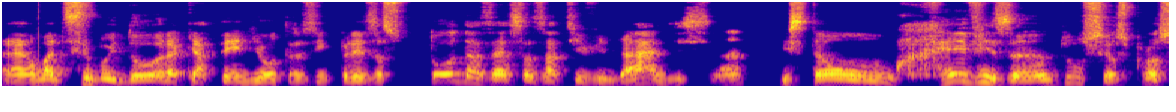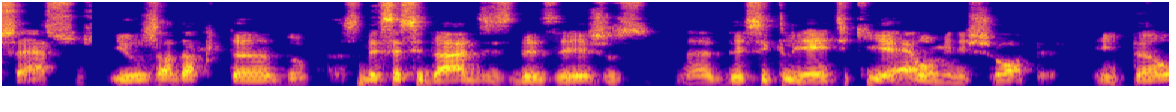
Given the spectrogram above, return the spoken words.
é, uma distribuidora que atende outras empresas, todas essas atividades né, estão revisando os seus processos e os adaptando às necessidades, desejos né, desse cliente que é o mini shopper. Então,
